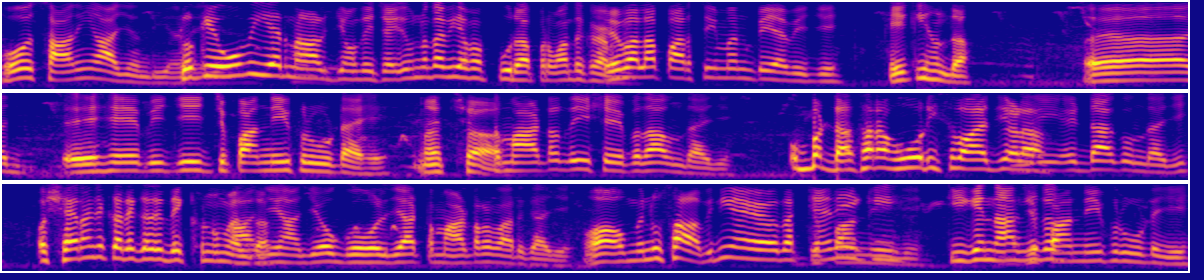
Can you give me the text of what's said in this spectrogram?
ਉਹ ਸਾਰੀਆਂ ਆ ਜਾਂਦੀਆਂ ਨੇ ਕਿਉਂਕਿ ਉਹ ਵੀ ਯਾਰ ਨਾਲ ਜਿਉਂਦੇ ਚਾਹੀਦੇ ਉਹਨਾਂ ਦਾ ਵੀ ਆਪਾਂ ਪੂਰਾ ਪ੍ਰਬੰਧ ਇਹ ਕਰਦੇ ਵਾਲਾ ਪਰਸੀਮਨ ਪਿਆ ਵੀ ਜੀ। ਇਹ ਕੀ ਹੁੰਦਾ? ਇਹ ਵੀ ਜੀ ਜਾਪਾਨੀ ਫਰੂਟ ਹੈ ਇਹ। ਅੱਛਾ। ਟਮਾਟਰ ਦੀ ਸ਼ੇਪ ਦਾ ਹੁੰਦਾ ਹੈ ਜੀ। ਉਹ ਵੱਡਾ ਸਾਰਾ ਹੋਰ ਹੀ ਸਵਾਦ ਜਿਹਾ ਵਾਲਾ। ਨਹੀਂ ਐਡਾ ਕੁ ਹੁੰਦਾ ਜੀ। ਉਹ ਸ਼ਹਿਰਾਂ 'ਚ ਕਦੇ ਕਦੇ ਦੇਖਣ ਨੂੰ ਮਿਲਦਾ। ਹਾਂਜੀ ਹਾਂਜੀ ਉਹ ਗੋਲ ਜਿਹਾ ਟਮਾਟਰ ਵਰਗਾ ਜੀ। ਵਾਹ ਮੈਨੂੰ ਹਿਸਾਬ ਹੀ ਨਹੀਂ ਆਇਆ ਉਹਦਾ ਕਹਿੰਦੇ ਜਾਪਾਨੀ ਕੀ ਜੀ। ਕੀ ਕਹਿੰਦਾ ਕਿ ਜਾਪਾਨੀ ਫਰੂਟ ਜੀ।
